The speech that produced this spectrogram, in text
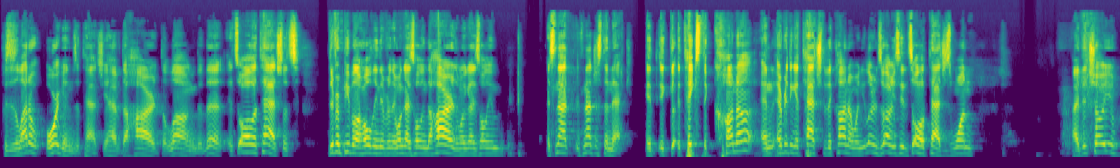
Because there's a lot of organs attached. You have the heart, the lung, the, the it's all attached. So it's different people are holding differently. One guy's holding the heart, one guy's holding. It's not. It's not just the neck. It, it, it takes the kana and everything attached to the kana. When you learn Zvav, you see it's all attached. It's one. I did show you.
